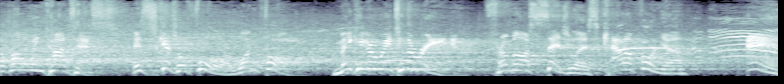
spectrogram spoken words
The following contest is scheduled for one fall. Making her way to the ring from Los Angeles, California, and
